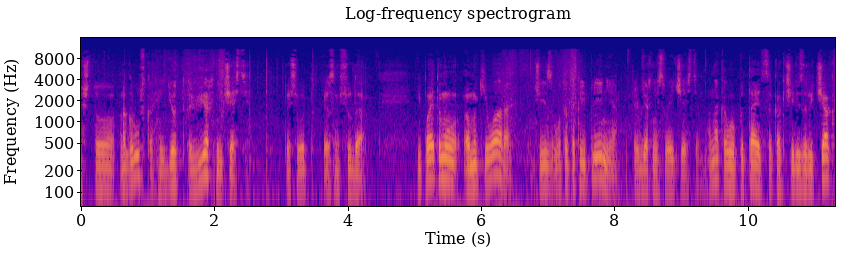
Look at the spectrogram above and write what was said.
что нагрузка идет в верхней части, то есть вот сюда. И поэтому макевара через вот это крепление в верхней своей части, она как бы пытается как через рычаг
